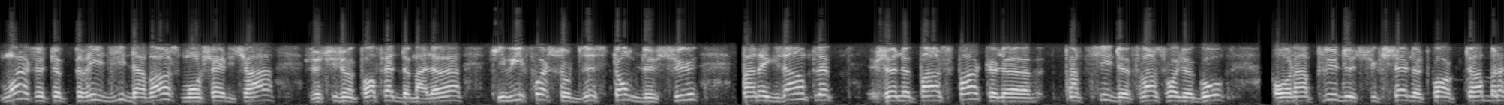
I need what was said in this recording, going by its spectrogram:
Moi, je te prédis d'avance, mon cher Richard, je suis un prophète de malheur qui huit fois sur dix tombe dessus. Par exemple, je ne pense pas que le parti de François Legault aura plus de succès le 3 octobre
